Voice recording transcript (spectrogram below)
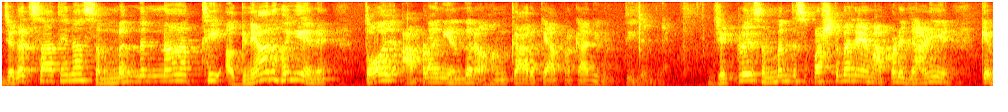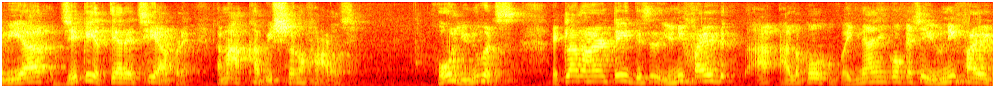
જગત સાથેના સંબંધનાથી અજ્ઞાન હોઈએ ને તો જ આપણાની અંદર અહંકાર કે આ પ્રકારની વૃત્તિ જન્મે. જેટલો એ સંબંધ સ્પષ્ટ બને એમ આપણે જાણીએ કે વી આર જે કંઈ અત્યારે છીએ આપણે, એમાં આખા વિશ્વનો ફાળો છે. હોલ યુનિવર્સ એટલા માટે ધીસ ઇઝ યુનિફાઈડ આ લોકો વૈજ્ઞાનિકો કહે છે યુનિફાઈડ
